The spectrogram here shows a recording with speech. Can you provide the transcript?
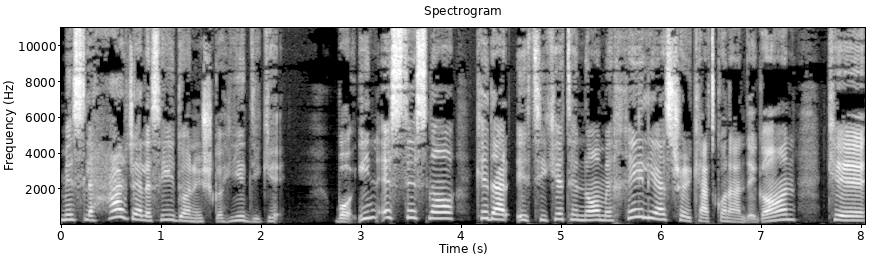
مثل هر جلسه دانشگاهی دیگه. با این استثنا که در اتیکت نام خیلی از شرکت کنندگان که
